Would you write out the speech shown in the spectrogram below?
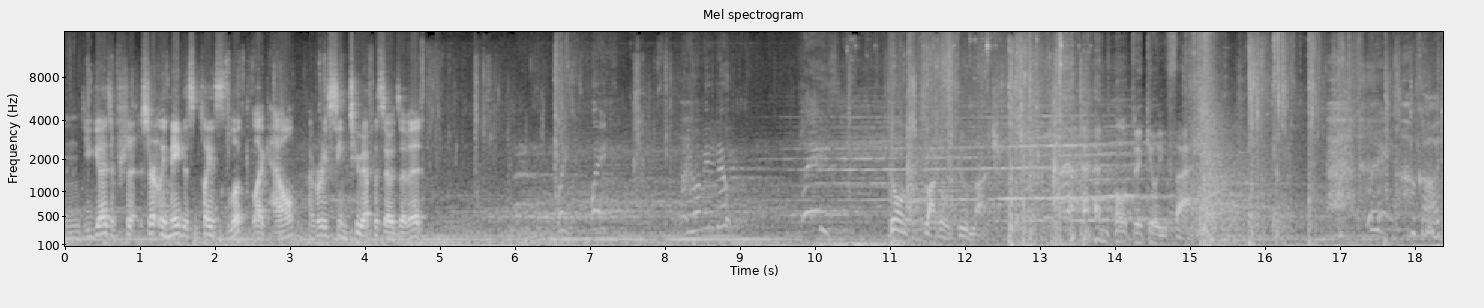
And you guys have certainly made this place look like hell. I've already seen two episodes of it. Wait, wait. What do you want me to do? Please. Don't struggle too much. and hope they kill you fast. Oh god.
